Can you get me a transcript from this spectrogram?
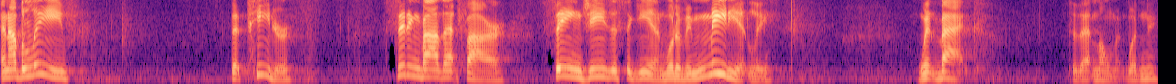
And I believe that Peter, sitting by that fire, seeing Jesus again, would have immediately went back to that moment, wouldn't he? Have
